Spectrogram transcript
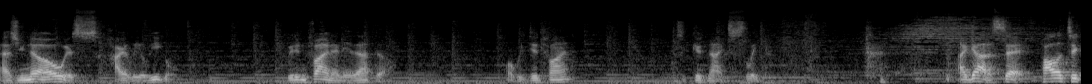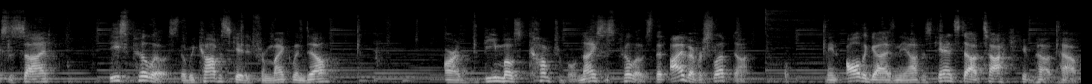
as you know, is highly illegal. We didn't find any of that, though. What we did find was a good night's sleep. I gotta say, politics aside, these pillows that we confiscated from Mike Lindell are the most comfortable, nicest pillows that I've ever slept on. I mean, all the guys in the office can't stop talking about how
